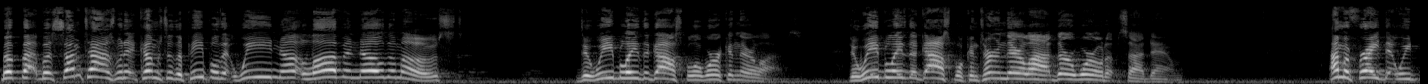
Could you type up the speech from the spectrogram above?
But, but, but sometimes when it comes to the people that we know, love and know the most, do we believe the gospel will work in their lives? Do we believe the gospel can turn their life, their world upside down? I'm afraid that we,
